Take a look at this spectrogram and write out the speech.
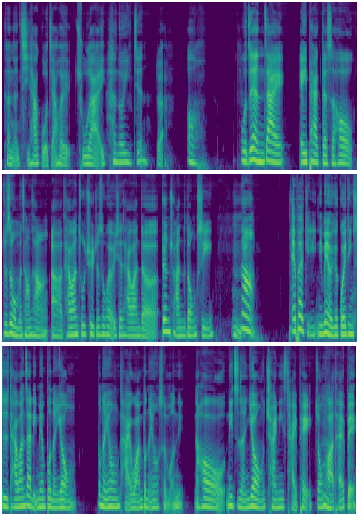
可能其他国家会出来。很多意见。对啊，哦，我之前在 APEC 的时候，就是我们常常啊、呃台湾出去就是会有一些台湾的宣传的东西。嗯，那 APEC 里面有一个规定是，台湾在里面不能用，不能用台湾，不能用什么你，然后你只能用 Chinese Taipei 中华台北。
